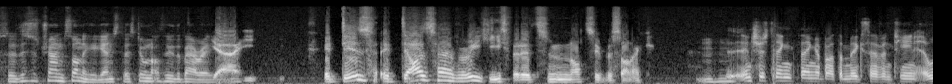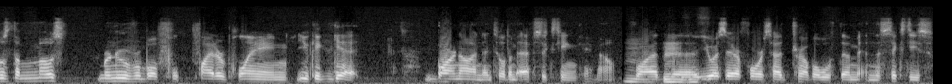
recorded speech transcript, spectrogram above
so this is transonic again? So they're still not through the barrier. Yeah, it does. It does have reheat, but it's not supersonic. hmm The interesting thing about the MiG 17, it was the most maneuverable f- fighter plane you could get, bar none, until the F 16 came out. Hmm. Why the Mhm. U.S. Air Force had trouble with them in the 60s.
